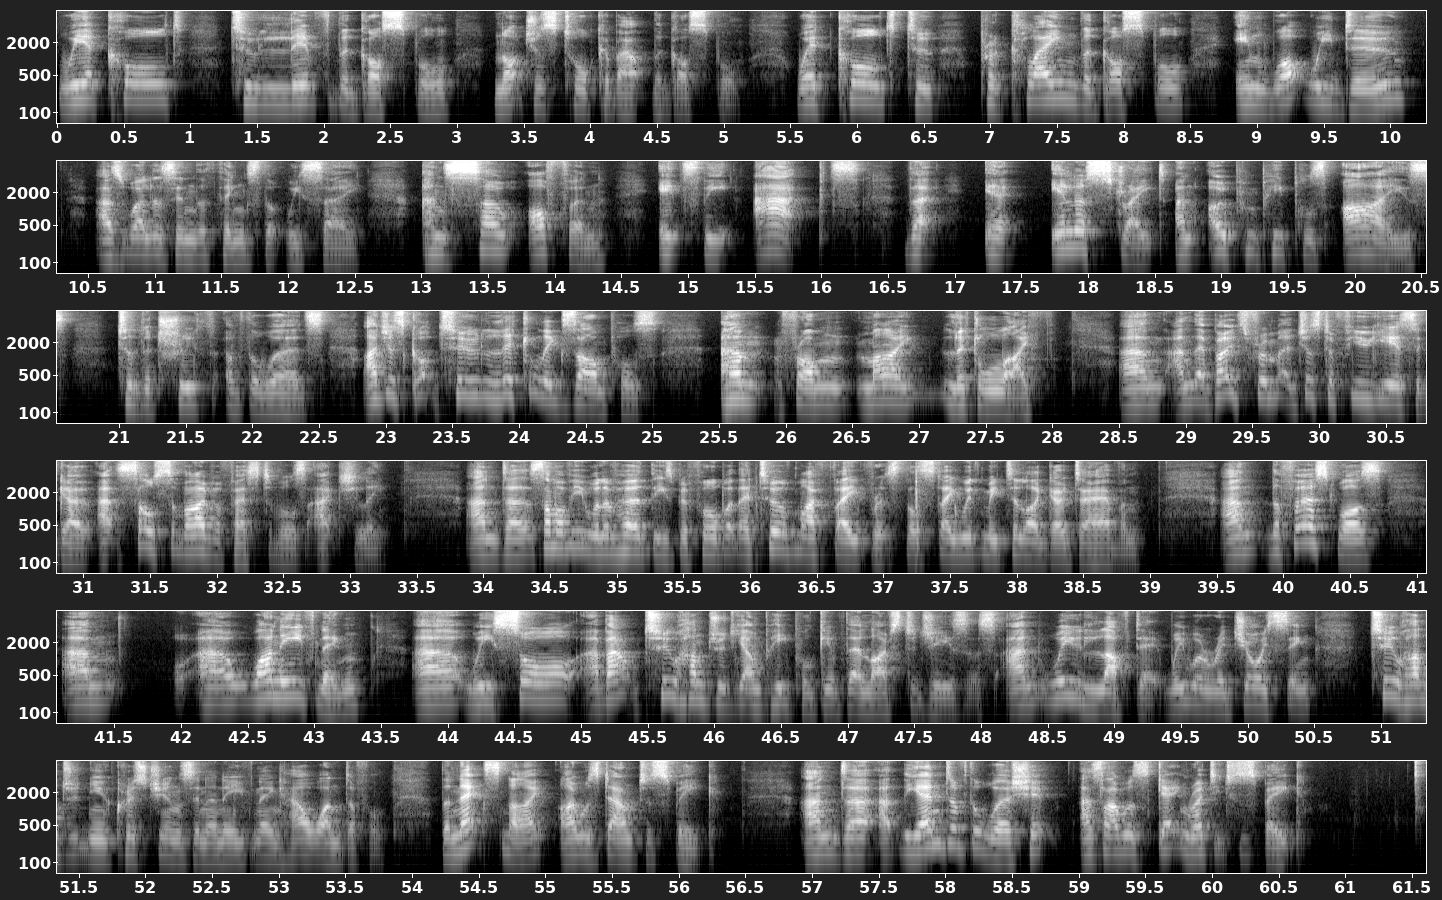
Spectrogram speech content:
We are called to live the gospel, not just talk about the gospel. We're called to proclaim the gospel in what we do as well as in the things that we say. And so often it's the acts that illustrate and open people's eyes to the truth of the words. I just got two little examples um, from my little life. Um, and they're both from just a few years ago at Soul Survivor festivals, actually. And uh, some of you will have heard these before, but they're two of my favourites. They'll stay with me till I go to heaven. Um, the first was um, uh, one evening. Uh, we saw about 200 young people give their lives to Jesus, and we loved it. We were rejoicing. 200 new Christians in an evening, how wonderful. The next night, I was down to speak. And uh, at the end of the worship, as I was getting ready to speak,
